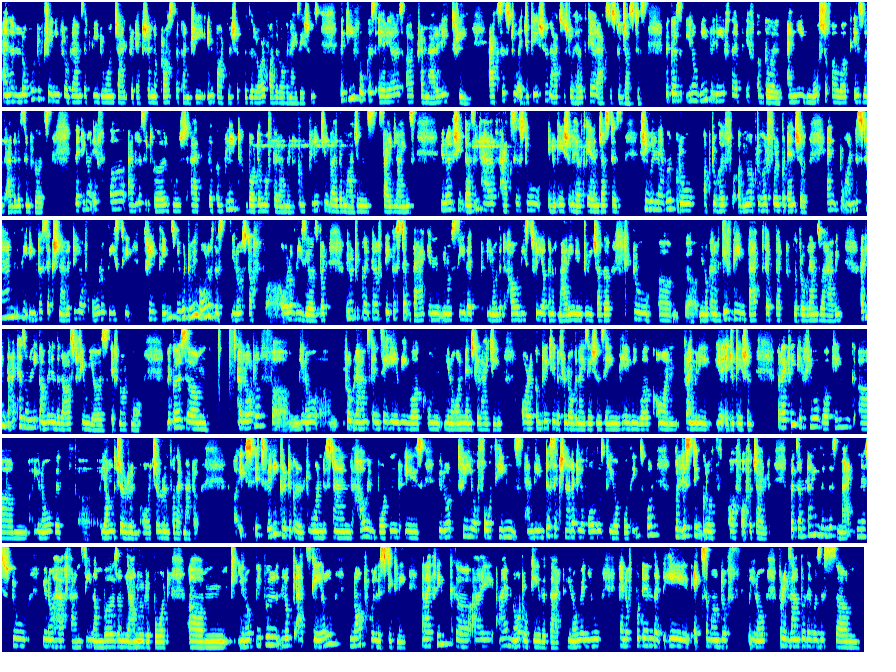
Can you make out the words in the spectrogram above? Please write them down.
and a lot of training programs that we do on child protection across the country in partnership with a lot of other organizations. The key focus areas are primarily three access to education, access to healthcare, access to justice. Because, you know, we believe that if a girl, and we, most of our work is with adolescent girls, that, you know, if a adolescent girl who's at the complete bottom of pyramid, completely by the margins, sidelines, you know if she doesn't have access to education healthcare and justice she will never grow up to her you know up to her full potential. And to understand the intersectionality of all of these three, three things we were doing all of this you know stuff uh, all of these years. But you know to kind of take a step back and you know see that you know that how these three are kind of marrying into each other to um, uh, you know kind of give the impact that that the programs were having i think that has only come in in the last few years if not more because um, a lot of um, you know um, programs can say hey we work on you know on menstrual hygiene or a completely different organization saying hey we work on primary education. But i think if you're working um, you know with uh, young children or children for that matter it's it's very critical to understand how important is you know three or four things and the intersectionality of all those three or four things for holistic growth of, of a child. But sometimes in this madness to you know have fancy numbers on the annual report um, you know people look at scale not holistically. And i think uh, i i am not okay with that. You know when you kind of put in that hey x amount of you know for example there was this um,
